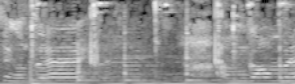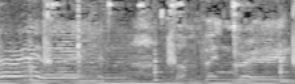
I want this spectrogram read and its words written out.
single day. I'm gonna make something great.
